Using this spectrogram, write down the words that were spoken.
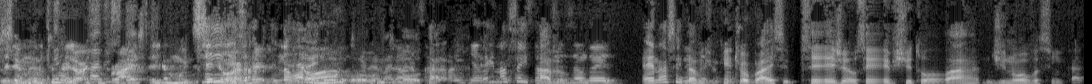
Ele é muito merda. melhor que o Bryce. Ele é muito Sim, melhor, exato. velho. Não, Ele é é muito, muito melhor. melhor. cara, é inaceitável. É inaceitável que o Kentrell Bryce seja o safety titular de novo, assim, cara.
